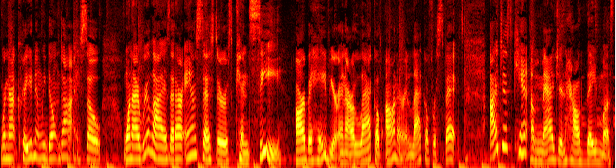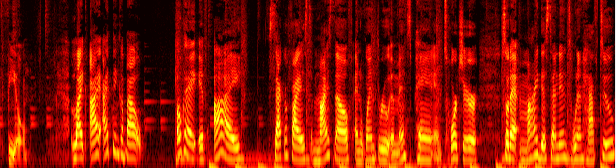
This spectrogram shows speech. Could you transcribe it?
we're not created and we don't die. So when I realize that our ancestors can see our behavior and our lack of honor and lack of respect, I just can't imagine how they must feel. Like I I think about okay, if I sacrificed myself and went through immense pain and torture so that my descendants wouldn't have to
